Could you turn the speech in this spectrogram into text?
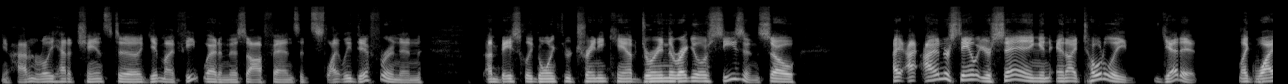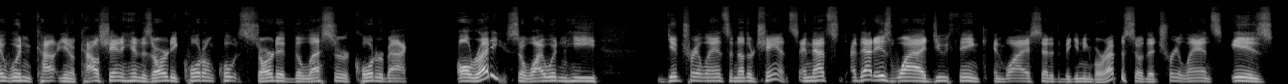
you know, haven't really had a chance to get my feet wet in this offense. It's slightly different, and I'm basically going through training camp during the regular season. So I, I understand what you're saying, and and I totally get it. Like, why wouldn't Kyle, you know Kyle Shanahan has already quote unquote started the lesser quarterback already? So why wouldn't he give Trey Lance another chance? And that's that is why I do think, and why I said at the beginning of our episode that Trey Lance is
